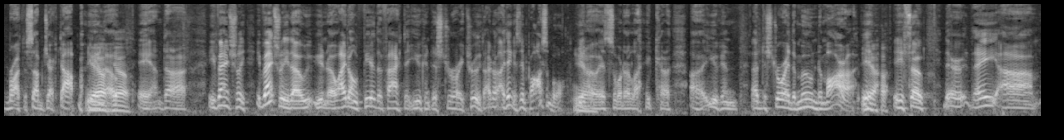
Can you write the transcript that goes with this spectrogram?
brought the subject up. Yeah, you know? yeah. And uh, eventually, eventually, though, you know, I don't fear the fact that you can destroy truth. I, don't, I think it's impossible. Yeah. You know, it's sort of like uh, uh, you can uh, destroy the moon tomorrow. Yeah. It, so they. Um,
